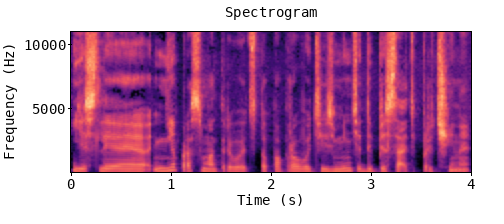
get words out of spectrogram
Если не просматривается, то попробуйте изменить и дописать причины.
